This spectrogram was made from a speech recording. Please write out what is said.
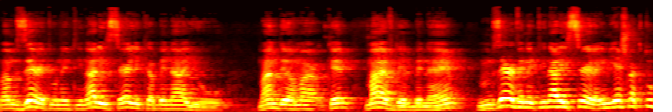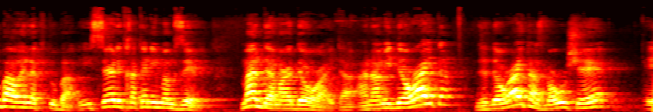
ממזרת ונתינה לישראל איכא בניו. מאן דאמר, כן? מה ההבדל ביניהם? ממזרת ונתינה לישראל, האם יש לה כתובה או אין לה כתובה? ישראל התחתן עם ממזרת. מאן דאמר דאורייתא, ענה מדאורייתא. זה דאורייתא, אז ברור ש... אה,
